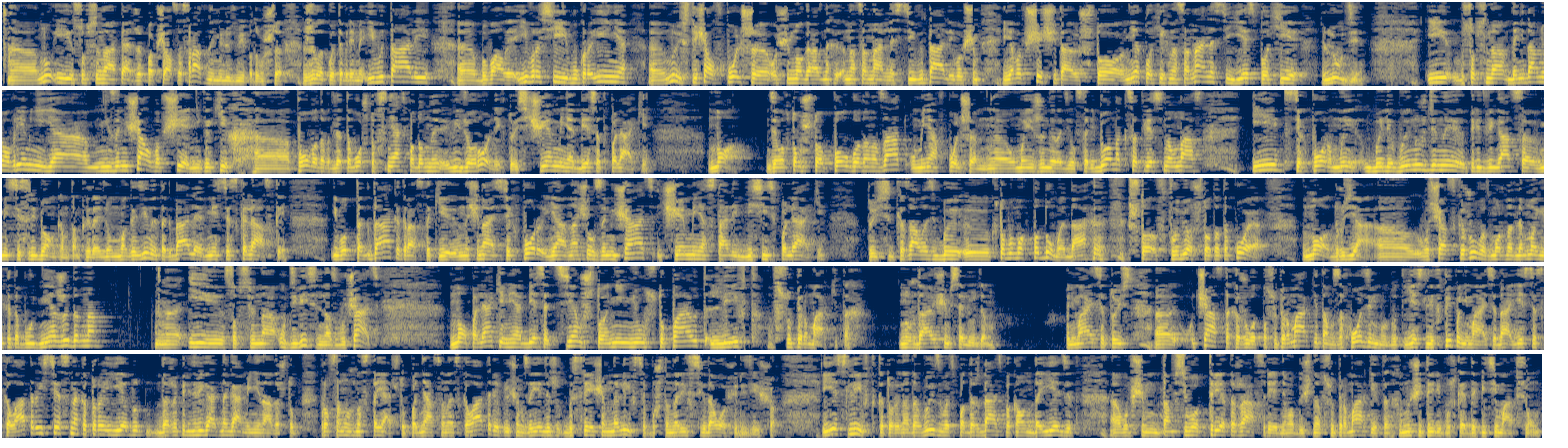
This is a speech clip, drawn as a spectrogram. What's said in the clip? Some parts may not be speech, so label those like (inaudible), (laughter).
Э, ну и, собственно, опять же, пообщался с разными людьми, потому что жил какое-то время и в Италии, э, бывал я и в России, и в Украине, э, ну и встречал в Польше очень много разных национальностей, в Италии, в общем, я вообще считаю, что нет плохих национальностей, есть плохие люди. И, собственно, до недавнего времени я не замечал вообще никаких поводов для того, чтобы снять подобный видеоролик. То есть, чем меня бесят поляки. Но Дело в том, что полгода назад у меня в Польше, э, у моей жены родился ребенок, соответственно, у нас. И с тех пор мы были вынуждены передвигаться вместе с ребенком, там, когда идем в магазин и так далее, вместе с коляской. И вот тогда, как раз таки, начиная с тех пор, я начал замечать, чем меня стали бесить поляки. То есть, казалось бы, э, кто бы мог подумать, да, (laughs) что всплывет что-то такое. Но, друзья, э, вот сейчас скажу, возможно, для многих это будет неожиданно э, и, собственно, удивительно звучать. Но поляки меня бесят тем, что они не уступают лифт в супермаркетах нуждающимся людям. Понимаете, то есть э, часто хожу вот по супермаркетам, заходим, вот есть лифты, понимаете, да, есть эскалаторы, естественно, которые едут, даже передвигать ногами не надо, чтобы просто нужно стоять, чтобы подняться на эскалаторе, причем заедешь быстрее, чем на лифте, потому что на лифт всегда очереди еще. И есть лифт, который надо вызвать, подождать, пока он доедет, э, в общем, там всего три этажа в среднем обычно в супермаркетах, ну четыре пускай, до пяти максимум.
